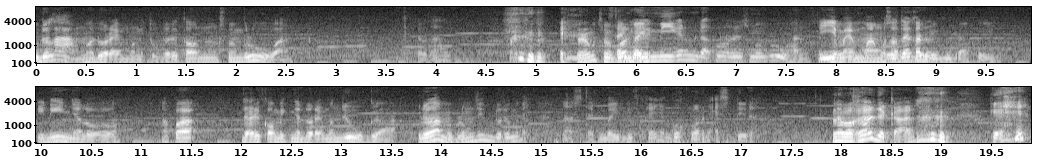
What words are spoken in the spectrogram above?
udah lama Doraemon itu dari tahun 90-an. Siapa tahu. Eh, Doraemon 90-an Stand by me kan nggak keluar dari 90-an. Iya, memang. Maksudnya kan- 2000 berapa ya? ininya loh. Apa dari komiknya Doraemon juga. Udah lama belum sih Doraemon? Nah, Stand by me tuh kayaknya gue keluarnya SD dah. Lah makanya kan. Kayak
